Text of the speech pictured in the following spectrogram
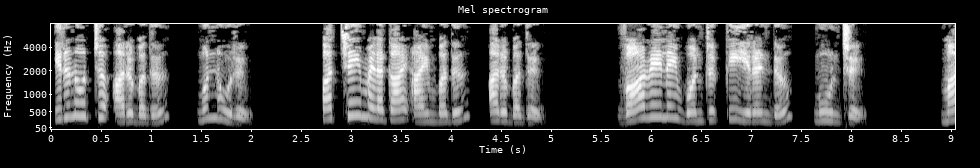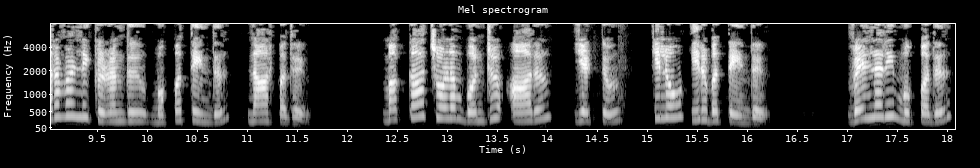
இருநூற்று அறுபது முன்னூறு. பச்சை மிளகாய் ஐம்பது அறுபது. வாழைலை ஒன்றுக்கு இரண்டு மூன்று. மரவள்ளி கிழங்கு முப்பத்தைந்து நாற்பது. மக்காச்சோளம் ஒன்று ஆறு எட்டு கிலோ இருபத்தைந்து. வெள்ளரி முப்பது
